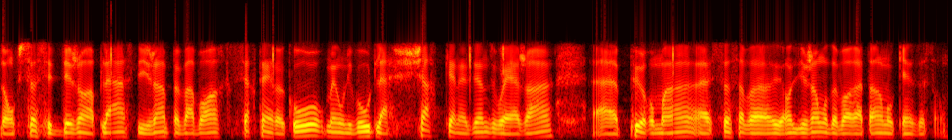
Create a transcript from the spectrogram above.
Donc ça, c'est déjà en place. Les gens peuvent avoir certains recours, mais au niveau de la charte canadienne du voyageur, euh, purement, euh, ça, ça va, les gens vont devoir attendre au 15 décembre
